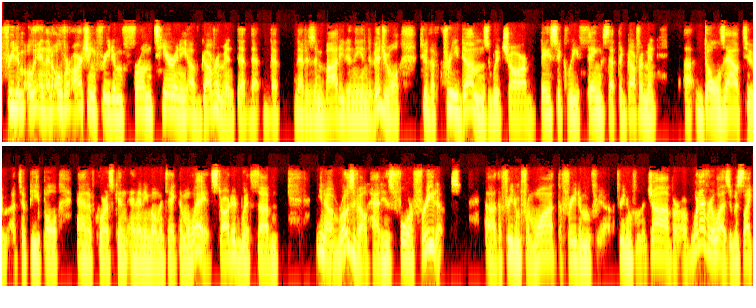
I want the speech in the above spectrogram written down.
freedom and then overarching freedom from tyranny of government that that that that is embodied in the individual to the freedoms which are basically things that the government uh, doles out to uh, to people and of course can at any moment take them away. It started with um, you know Roosevelt had his four freedoms uh, the freedom from want, the freedom you know, freedom from a job, or, or, whatever it was. It was like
